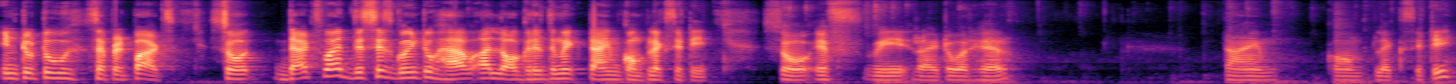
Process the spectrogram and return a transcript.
into two separate parts. So that's why this is going to have a logarithmic time complexity. So if we write over here, time complexity,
